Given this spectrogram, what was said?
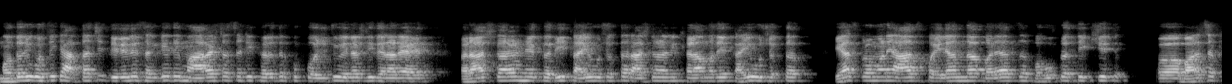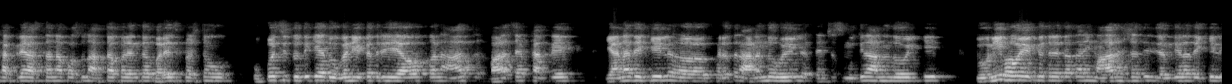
महत्वाची गोष्ट की आताचे दिलेले संकेत हे महाराष्ट्रासाठी खरं तर खूप पॉझिटिव्ह एनर्जी देणारे आहेत. राजकारण हे कधी काही होऊ शकतं राजकारण आणि खेळामध्ये काही होऊ शकतं. याचप्रमाणे आज पहिल्यांदा बऱ्याच बहुप्रतीक्षित बाळासाहेब ठाकरे असताना पासून आतापर्यंत बरेच प्रश्न उपस्थित होते की या दोघांनी एकत्र यावं. पण आज बाळासाहेब ठाकरे यांना देखील खर तर आनंद होईल त्यांच्या स्मृतीला आनंद होईल की दोन्ही भाऊ एकत्र येतात आणि महाराष्ट्रातील जनतेला देखील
